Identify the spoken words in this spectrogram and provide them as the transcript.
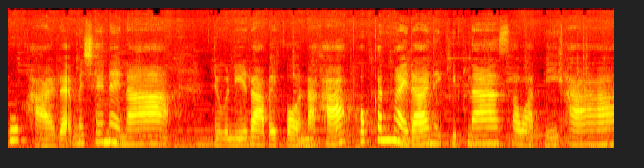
ผู้ขายและไม่ใช่ในหน้า ในวันนี้ลาไปก่อนนะคะ พบกันใหม่ได้ในคลิปหน้า สวัสดีค่ะ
